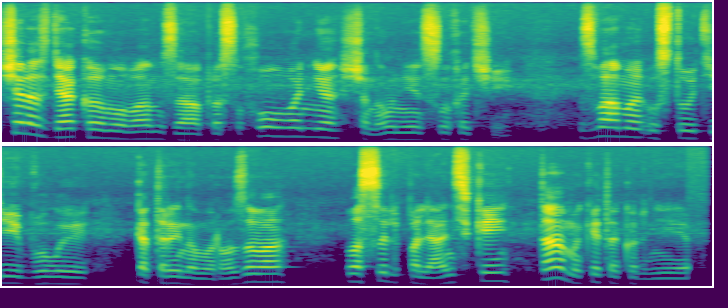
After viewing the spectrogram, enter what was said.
Ще раз дякуємо вам за прослуховування, шановні слухачі. З вами у студії були Катерина Морозова, Василь Полянський та Микита Корнієв.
